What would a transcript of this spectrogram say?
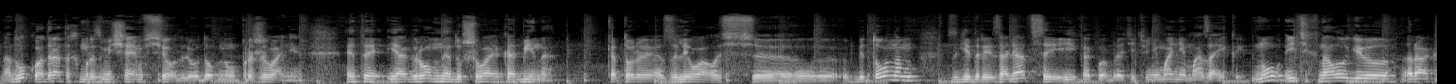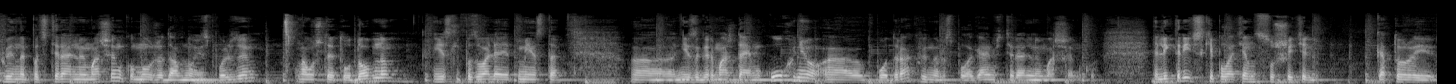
На двух квадратах мы размещаем все для удобного проживания. Это и огромная душевая кабина, которая заливалась э, бетоном с гидроизоляцией и, как вы обратите внимание, мозаикой. Ну и технологию раковины под стиральную машинку мы уже давно используем, потому что это удобно, если позволяет место. Э, не загромождаем кухню, а под раковину располагаем стиральную машинку. Электрический полотенцесушитель который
